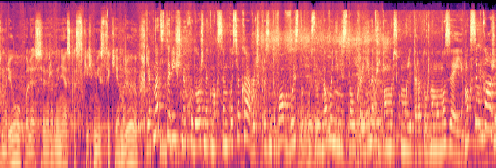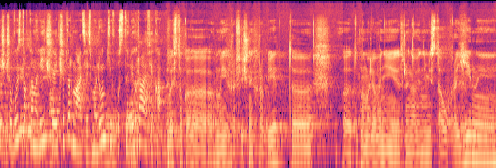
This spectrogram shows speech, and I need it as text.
з Маріуполя, з Сєвєродонецька, з таких міст, які я малюю. 15-річний художник Максим Косякевич презентував виставку Зруйновані міста України в Житомирському літературному музеї. Максим каже, що виставка налічує 14 малюнків у стилі графіка. Виставка моїх графічних робіт. Е, Тут намальовані зруйновані міста України.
